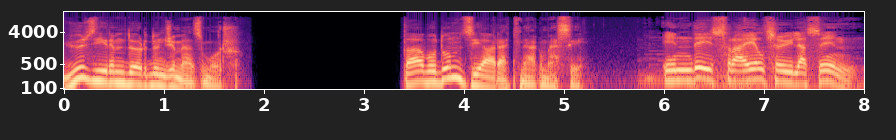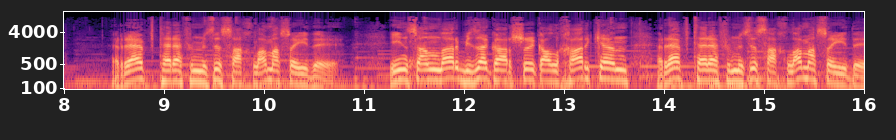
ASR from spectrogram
124-cü məzmur. Davudun ziyarət nəğməsi. İndi İsrail söyləsin, Rəbb tərəfimizi saxlamasaydı, insanlar bizə qarşı qalxarkən Rəbb tərəfimizi saxlamasaydı,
